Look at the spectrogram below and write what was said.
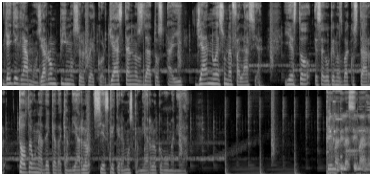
Ya llegamos, ya rompimos el récord, ya están los datos ahí, ya no es una falacia. Y esto es algo que nos va a costar toda una década cambiarlo si es que queremos cambiarlo como humanidad. Tema de la semana.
